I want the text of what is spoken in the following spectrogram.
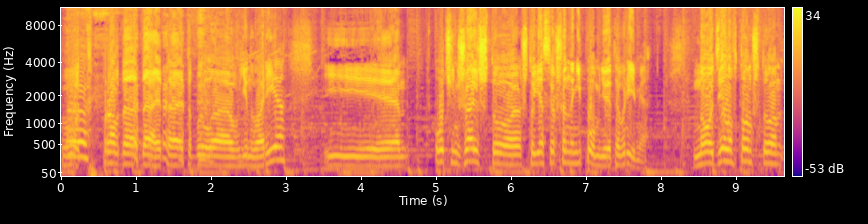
Вот, правда, да, это, это было в январе, и очень жаль, что, что я совершенно не помню это время. Но дело в том, что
